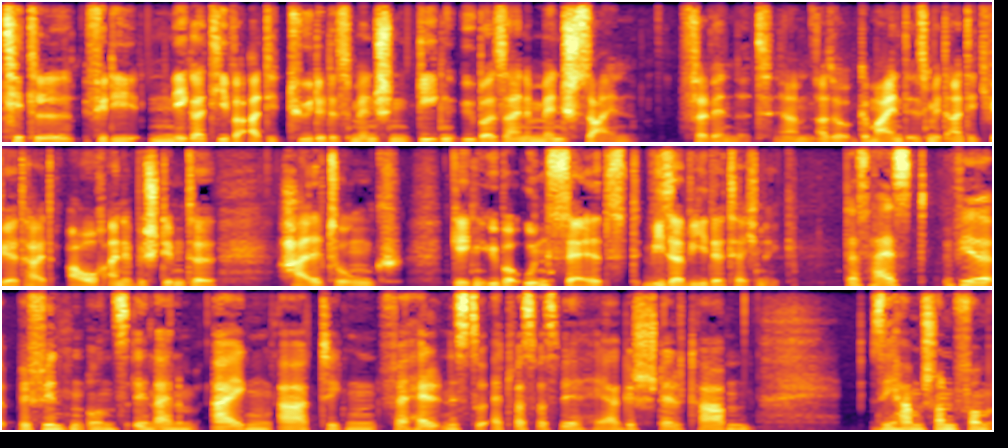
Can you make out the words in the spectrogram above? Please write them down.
Titel für die negative Attitüde des Menschen gegenüber seinem Menschsein verwendet. Ja, also gemeint ist mit Antiquiertheit auch eine bestimmte Haltung gegenüber uns selbst vis-à-vis -vis der Technik. Das heißt, wir befinden uns in einem eigenartigen Verhältnis zu etwas, was wir hergestellt haben. Sie haben schon vom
